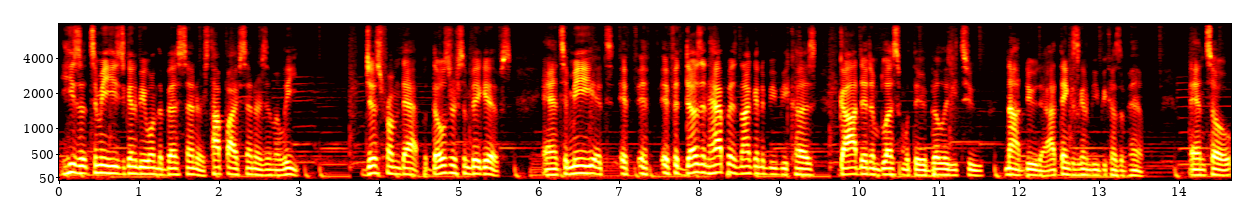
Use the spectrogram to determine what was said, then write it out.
He's a, to me he's going to be one of the best centers, top 5 centers in the league. Just from that, but those are some big ifs. And to me, it's if if if it doesn't happen, it's not going to be because God didn't bless him with the ability to not do that. I think it's going to be because of him. And so,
